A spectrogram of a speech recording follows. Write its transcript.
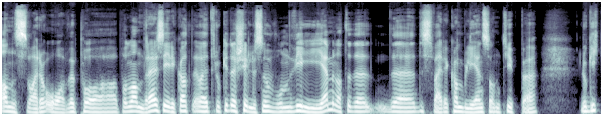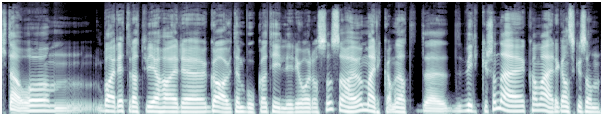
ansvaret over på, på noen andre. Jeg sier ikke at, og jeg tror ikke det skyldes noen vond vilje, men at det, det dessverre kan bli en sånn type logikk, da. Og mm, bare etter at vi har uh, ga ut den boka tidligere i år også, så har jeg jo merka meg at det, virker som det kan være ganske sånn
